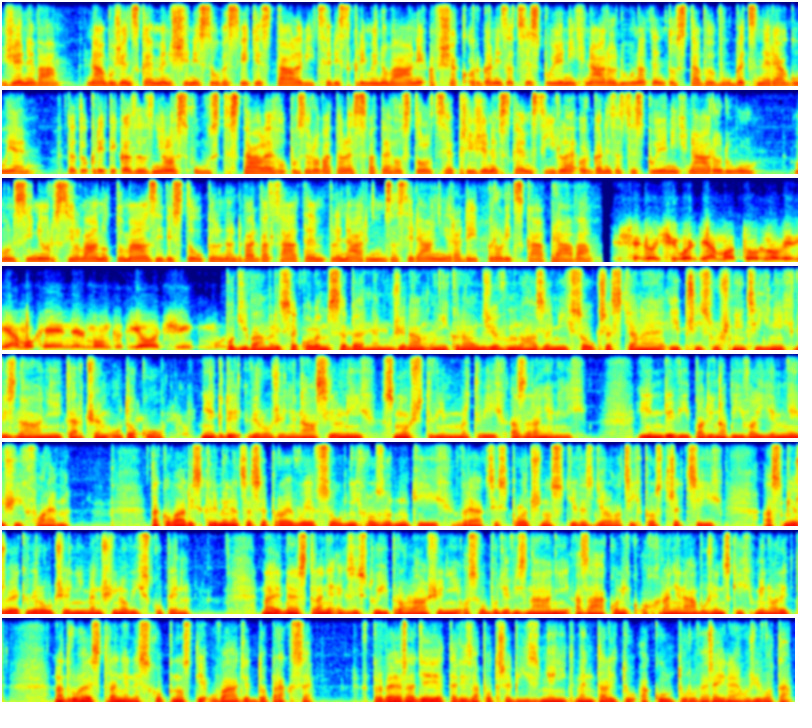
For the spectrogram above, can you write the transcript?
Ženeva. Náboženské menšiny jsou ve světě stále více diskriminovány, avšak Organizace spojených národů na tento stav vůbec nereaguje. Tato kritika zazněla z úst stálého pozorovatele svatého stolce při ženevském sídle Organizace spojených národů. Monsignor Silvano Tomázy vystoupil na 22. plenárním zasedání Rady pro lidská práva. Podíváme-li se kolem sebe, nemůže nám uniknout, že v mnoha zemích jsou křesťané i příslušníci jiných vyznání terčem útoků, někdy vyloženě násilných, s množstvím mrtvých a zraněných. Jindy výpady nabývají jemnějších forem. Taková diskriminace se projevuje v soudních rozhodnutích, v reakci společnosti, ve sdělovacích prostředcích a směřuje k vyloučení menšinových skupin – na jedné straně existují prohlášení o svobodě vyznání a zákony k ochraně náboženských minorit, na druhé straně neschopnost je uvádět do praxe. V prvé řadě je tedy zapotřebí změnit mentalitu a kulturu veřejného života.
